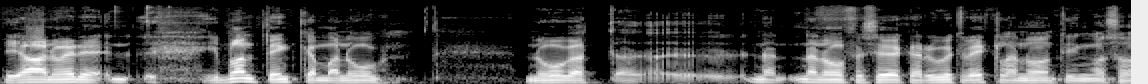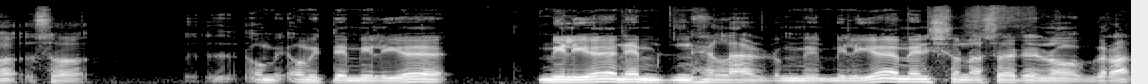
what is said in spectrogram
Ja, nu är det, ibland tänker man nog, nog att äh, när, när någon försöker utveckla någonting och så, så äh, om, om inte det är miljö, miljönämnden eller de miljömänniskorna så är det några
